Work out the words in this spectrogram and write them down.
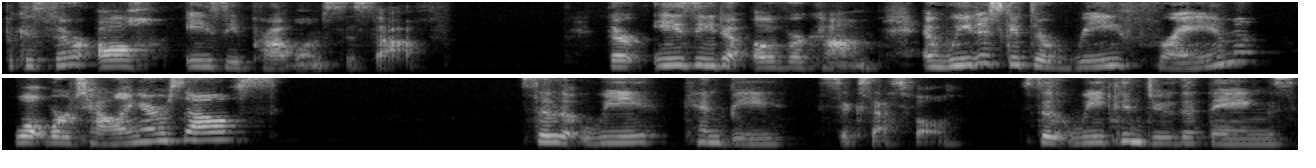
because they're all easy problems to solve they're easy to overcome and we just get to reframe what we're telling ourselves so that we can be successful so that we can do the things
